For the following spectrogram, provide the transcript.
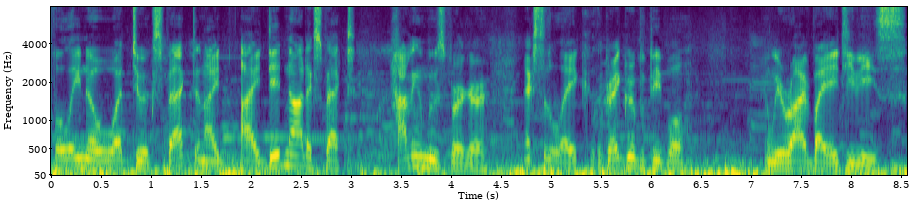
fully know what to expect. And I, I did not expect having a moose burger next to the lake with a great group of people. And we arrived by ATVs.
